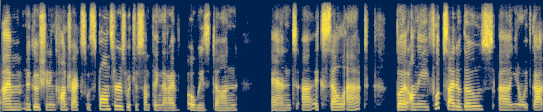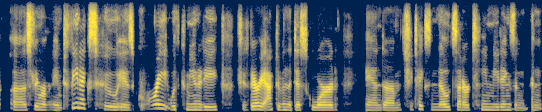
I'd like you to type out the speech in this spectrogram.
I'm negotiating contracts with sponsors, which is something that I've always done and uh, excel at. But on the flip side of those, uh, you know, we've got a streamer named Phoenix who is great with community. She's very active in the Discord and um, she takes notes at our team meetings and, and,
